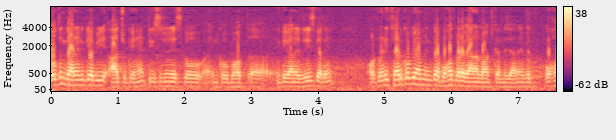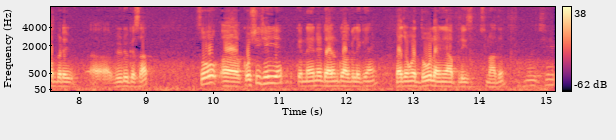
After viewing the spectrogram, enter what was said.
दो तीन गाने इनके अभी आ चुके हैं, तीसरे ने इसको, इनको बहुत इनके गाने रिलीज़ कर रहे हैं, और ट्वेंटी थर्ड को भी हम इनका बहुत बड़ा गाना लॉन्च करने जा रहे हैं विद बहुत बड़े वीडियो के साथ। सो कोशिश यही है कि नए नए टैलेंट को आगे लेके आएँ। मैं चाहूँगा दो लाइनें आप प्लीज़ सुना दें। मुझे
